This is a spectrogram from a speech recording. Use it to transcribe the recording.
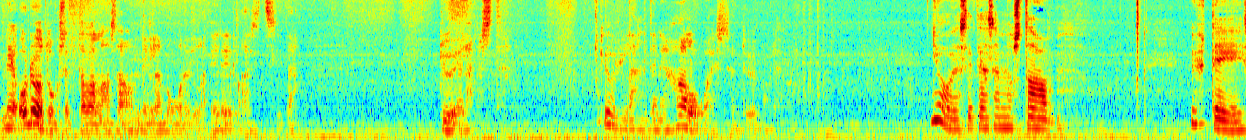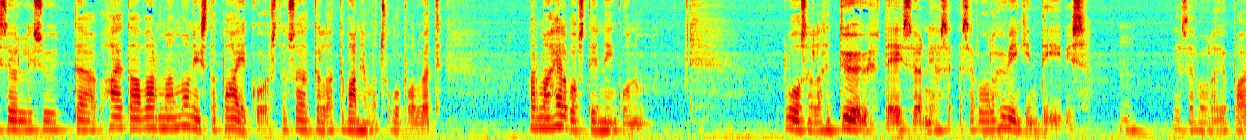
ne odotukset tavallaan on niillä nuorilla erilaiset sitä työelämästä. kyllä. Miten ne haluaisi sen työn olevan. Joo, ja sitä semmoista yhteisöllisyyttä haetaan varmaan monista paikoista, jos ajatellaan, että vanhemmat sukupolvet varmaan helposti niin kuin luo sellaisen työyhteisön ja se, se voi olla hyvinkin tiivis. Mm. Ja se voi olla jopa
